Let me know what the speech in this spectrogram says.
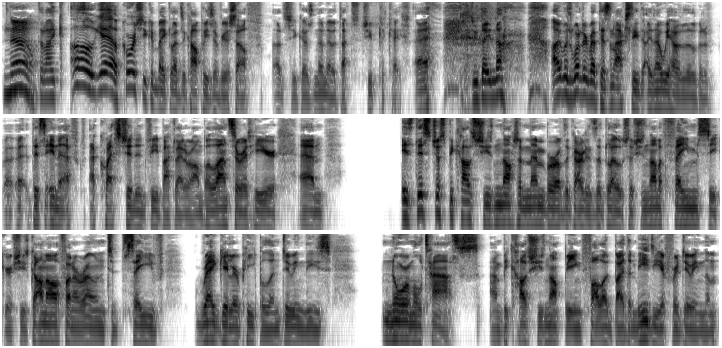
No. They're like, oh yeah, of course you can make loads of copies of yourself. And she goes, no, no, that's Dupli-Kate. Uh, do they not? I was wondering about this, and actually, I know we have a little bit of uh, this in a, a question and feedback later on, but I'll answer it here. Um, is this just because she's not a member of the Guardians of the Globe, so she's not a fame seeker? She's gone off on her own to save regular people and doing these normal tasks, and because she's not being followed by the media for doing them,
